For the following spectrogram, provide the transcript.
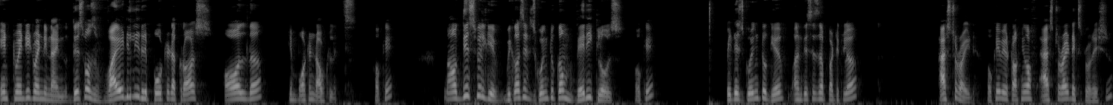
in 2029 this was widely reported across all the important outlets okay? Now this will give because it's going to come very close okay it is going to give and this is a particular asteroid. Okay we're talking of asteroid exploration.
